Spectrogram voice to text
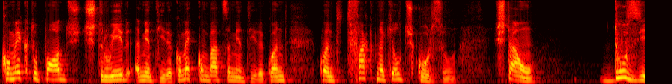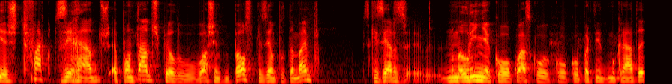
como é que tu podes destruir a mentira? Como é que combates a mentira? Quando, quando de facto naquele discurso estão dúzias de factos errados, apontados pelo Washington Post, por exemplo, também, se quiseres, eh, numa linha com, quase com, com, com, o Partido Democrata,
